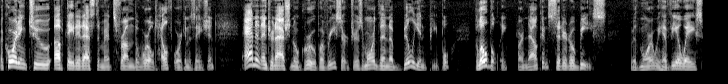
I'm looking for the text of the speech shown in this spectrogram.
According to updated estimates from the World Health Organization and an international group of researchers, more than a billion people globally are now considered obese with more, we have VOA's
